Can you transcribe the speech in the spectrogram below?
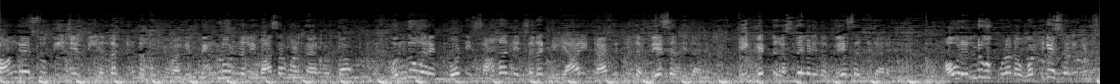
ಕಾಂಗ್ರೆಸ್ ಬಿಜೆಪಿ ಎಲ್ಲಕ್ಕಿಂತ ಮುಖ್ಯವಾಗಿ ಬೆಂಗಳೂರಿನಲ್ಲಿ ವಾಸ ಮಾಡ್ತಾ ಇರುವಂತ ಒಂದೂವರೆ ಕೋಟಿ ಸಾಮಾನ್ಯ ಜನಕ್ಕೆ ಯಾರು ಟ್ರಾಫಿಕ್ನಿಂದ ಬೇಸತ್ತಿದ್ದಾರೆ? ಈ ಕೆಟ್ಟ ರಸ್ತೆಗಳಿಂದ ಬೇಸತ್ತಿದ್ದಾರೆ? ಅವರೆಲ್ಲರಿಗೂ ಕೂಡ ನಾವು ಒಟ್ಟಿಗೆ ಸೇರಿ ಕೆಲಸ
